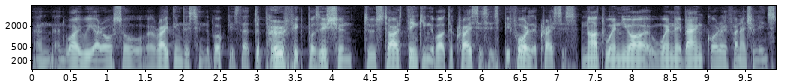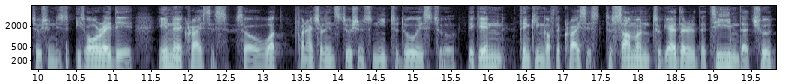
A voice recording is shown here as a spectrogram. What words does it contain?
and and why we are also uh, writing this in the book is that the perfect position to start thinking about the crisis is before the crisis, not when you are when a bank or a financial institution is is already in a crisis. So what financial institutions need to do is to begin thinking of the crisis, to summon together the team that should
